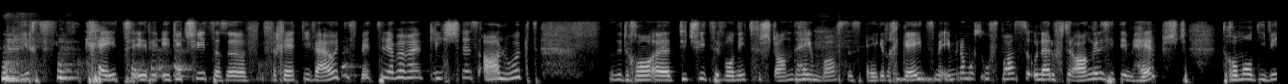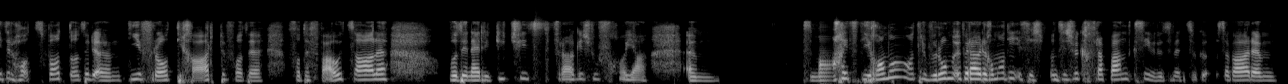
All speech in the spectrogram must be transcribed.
Lichtfähigkeit in, in Deutschschweiz, also verkehrte Welt ein bisschen, wenn man Klischees anschaut. Natürlich auch äh, Deutschschweizer, die nicht verstanden haben, um was es eigentlich geht, dass man immer noch muss aufpassen. Und dann auf der anderen Seite im Herbst, da kommt die wieder Hotspot, oder, ähm, die rote Karte von den, von den Fallzahlen, wo dann in Deutschschweiz die Frage ist aufgekommen, ja, ähm, was machen jetzt die Roman, oder warum überall die Roman? Es ist, und es war wirklich frappant, gewesen, weil es sogar ähm,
